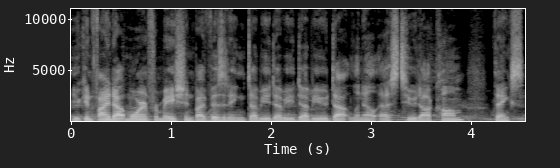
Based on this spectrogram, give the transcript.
You can find out more information by visiting www.lenels2.com. Thanks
